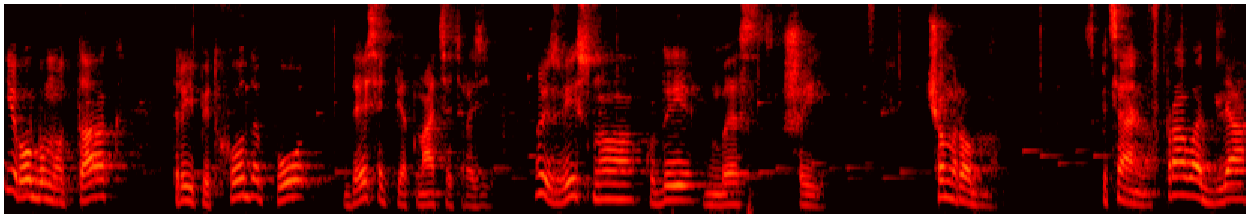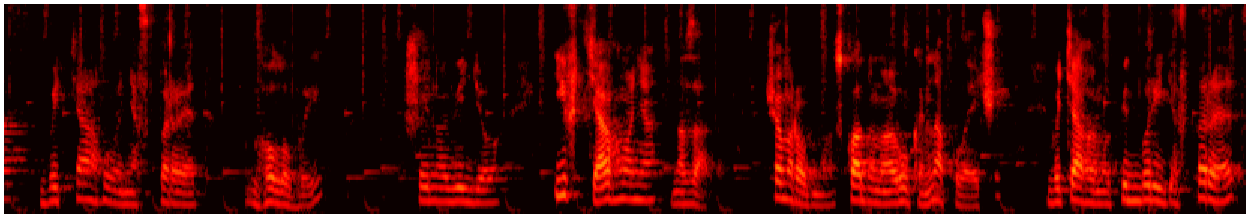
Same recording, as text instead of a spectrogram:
І робимо так три підходи по 10-15 разів. Ну і звісно, куди без шиї. Що ми робимо? Спеціальна вправа для витягування вперед голови шийного відділу і втягування назад. Що ми робимо? Складемо руки на плечі, витягуємо підборіддя вперед,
